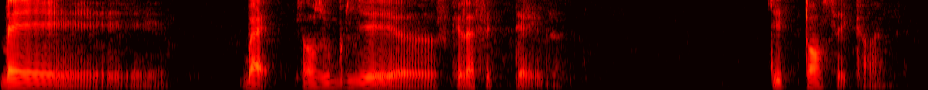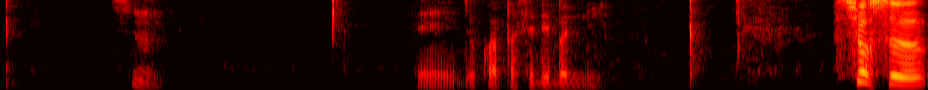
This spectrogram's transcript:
Mais ouais, sans oublier euh, ce qu'elle a fait de terrible. Petite pensée quand même. Hmm. C'est de quoi passer des bonnes nuits. Sur ce,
